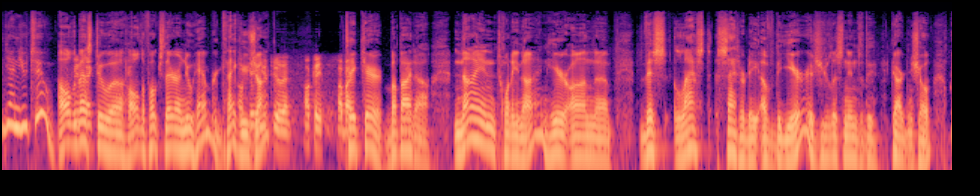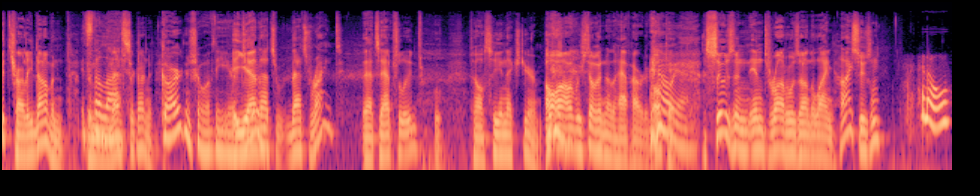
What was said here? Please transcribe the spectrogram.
Yeah, and you too. All the Okay, best to uh, all the folks there in New Hamburg. Thank you, Okay, Sean. you too then. Okay, bye-bye. Take care. Bye bye now. 929 here on uh, this last Saturday of the year as you listen into the garden show with Charlie Dobbin. It's the, last master gardener. garden show of the year. Yeah, too. that's that's right. That's absolutely true. So I'll see you next year. Oh, uh, we still got another half hour to go. Oh, Okay. yeah. Susan in Toronto is on the line. Hi, Susan. Hello.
